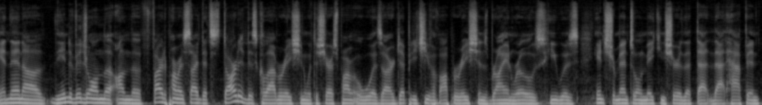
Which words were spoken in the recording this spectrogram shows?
And then uh, the individual on the on the fire department side that started this collaboration with the sheriff's department was our deputy chief of operations, Brian Rose. He was instrumental in making sure that that that happened.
